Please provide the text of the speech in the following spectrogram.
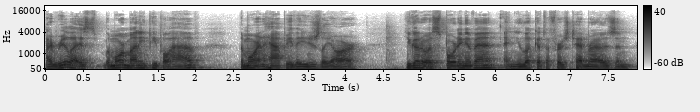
I realized the more money people have, the more unhappy they usually are you go to a sporting event and you look at the first 10 rows and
